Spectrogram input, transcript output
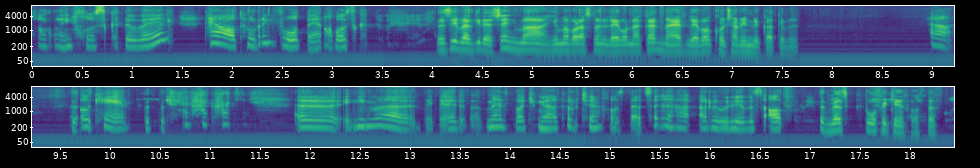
author-ին խոսք տվել թե author-ին ոտ է խոսք Դեսի վերգիր է, հիմա հիմա որ ասում են Լևոնակար, նաև Լևոն Քոչանին նկատի ունեն։ Հա, okay։ հիմա մեզ ոչ մի աթոռ չեն խոստացել, առավելևս աթոռի։ Մեզ փոփիկ են խոստացել։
